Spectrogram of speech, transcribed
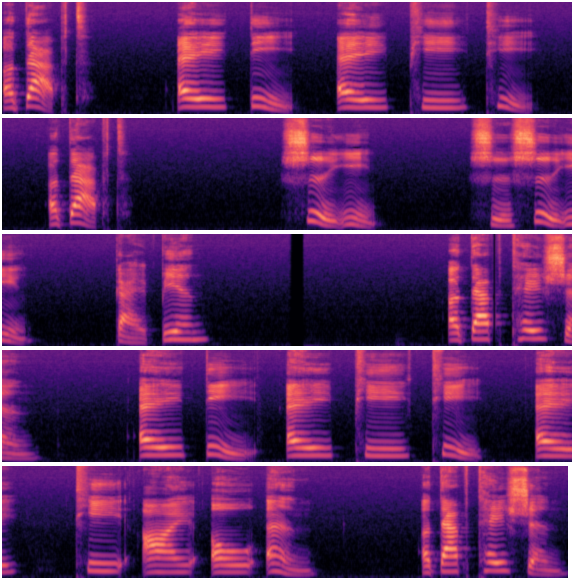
adapt，a d a p t，adapt，适应， 使适应改编 adaptation，A D A P T A T I O N，adaptation，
